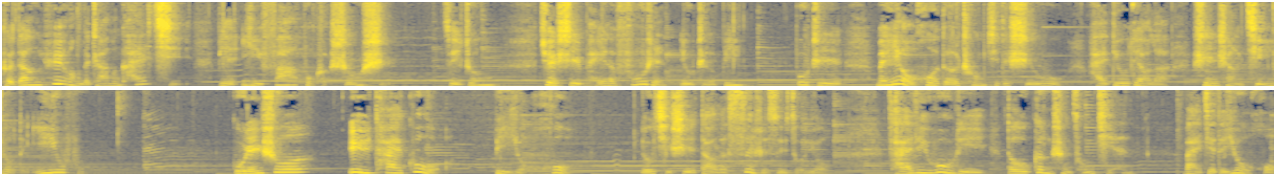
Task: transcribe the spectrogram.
可当欲望的闸门开启，便一发不可收拾，最终却是赔了夫人又折兵，不止没有获得充饥的食物，还丢掉了身上仅有的衣物。古人说：“欲太过，必有祸。”尤其是到了四十岁左右，财力物力都更胜从前，外界的诱惑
